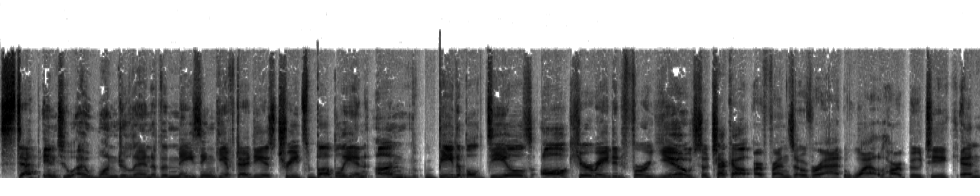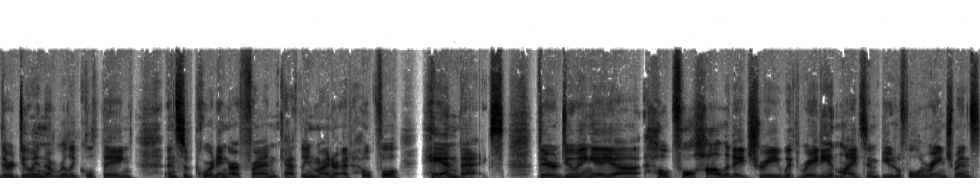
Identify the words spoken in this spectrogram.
Step into a wonderland of amazing gift ideas, treats, bubbly and unbeatable deals, all curated for you. So check out our friends over at Wild Heart Boutique, and they're doing a really cool thing and supporting our friend Kathleen Miner at Hopeful Handbags. They're doing a uh, hopeful holiday tree with radiant lights and beautiful arrangements.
